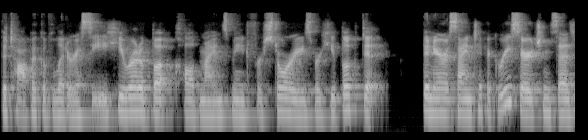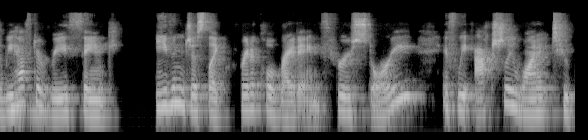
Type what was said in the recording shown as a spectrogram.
the topic of literacy. He wrote a book called Minds Made for Stories, where he looked at the neuroscientific research and says we have to mm-hmm. rethink even just like critical writing through story, if we actually want it to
